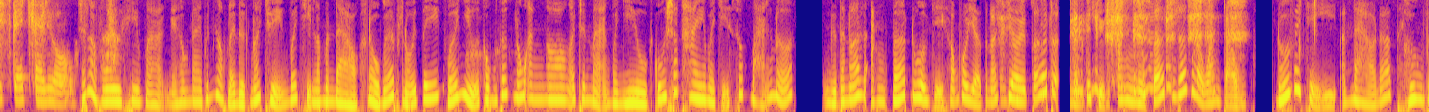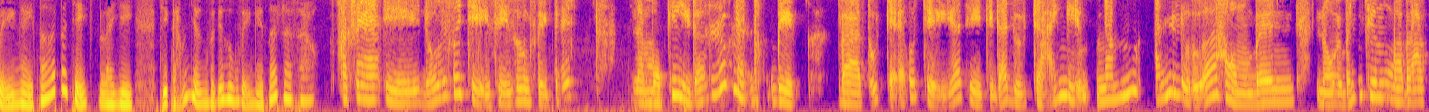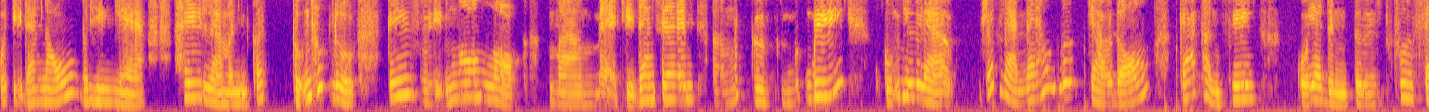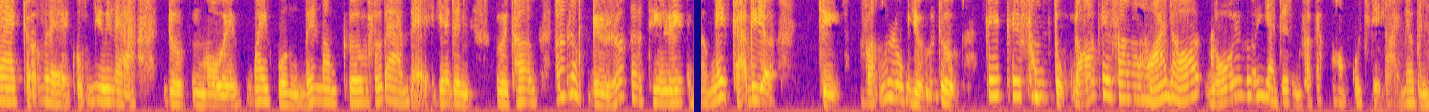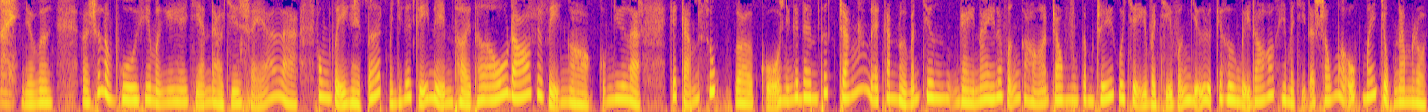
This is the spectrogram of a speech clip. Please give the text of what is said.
SBS Radio. Rất là vui khi mà ngày hôm nay Bích Ngọc lại được nói chuyện với chị Lâm Anh Đào, đầu bếp nổi tiếng với nhiều cái công thức nấu ăn ngon ở trên mạng và nhiều cuốn sách hay mà chị xuất bản nữa. Người ta nói là ăn Tết đúng không chị? Không bao giờ tôi nói chơi Tết á. Nên cái chuyện ăn ngày Tết rất là quan trọng. Đối với chị anh Đào đó, thì hương vị ngày Tết đó chị là gì? Chị cảm nhận về cái hương vị ngày Tết ra sao? Thật ra thì đối với chị thì hương vị Tết là một cái gì đó rất là đặc biệt. Và tuổi trẻ của chị thì chị đã được trải nghiệm ngắm ánh lửa hồng bên nồi bánh trưng mà ba của chị đang nấu bên hiên nhà. Hay là mình có thưởng thức được cái vị ngon ngọt mà mẹ chị đang xem à, mứt gừng mứt bí cũng như là rất là náo nức chào đón các thành viên của gia đình từ phương xa trở về cũng như là được ngồi quay quần bên mâm cơm với ba mẹ gia đình, người thân. Đó là một điều rất là thiêng liêng. Ngay cả bây giờ chị vẫn luôn giữ được cái cái phong tục đó cái văn hóa đó đối với gia đình và các con của chị tại Melbourne này Dạ vâng, và rất là vui khi mà nghe chị Anh Đào chia sẻ là phong vị ngày Tết và những cái kỷ niệm thời thơ ấu đó, cái vị ngọt cũng như là cái cảm xúc ờ, của những cái đêm thức trắng để canh nồi bánh chưng ngày nay nó vẫn còn ở trong tâm trí của chị và chị vẫn giữ được cái hương vị đó khi mà chị đã sống ở Úc mấy chục năm rồi.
